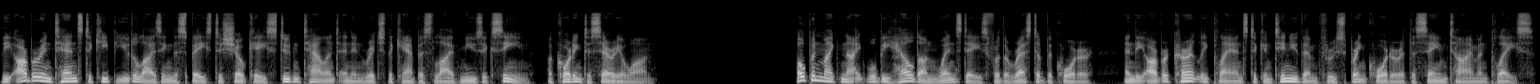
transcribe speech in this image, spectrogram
The Arbor intends to keep utilizing the space to showcase student talent and enrich the campus live music scene, according to Sariawan. Open Mic Night will be held on Wednesdays for the rest of the quarter, and the Arbor currently plans to continue them through spring quarter at the same time and place.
